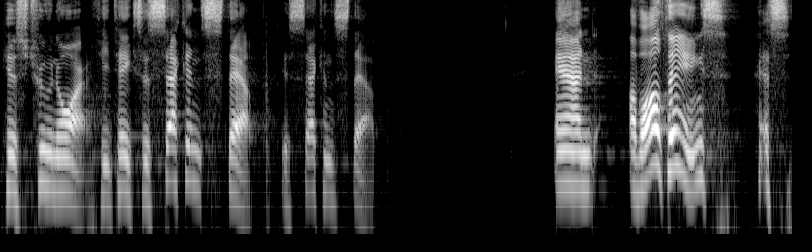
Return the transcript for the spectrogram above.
his true north. He takes his second step, his second step. And of all things, it's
